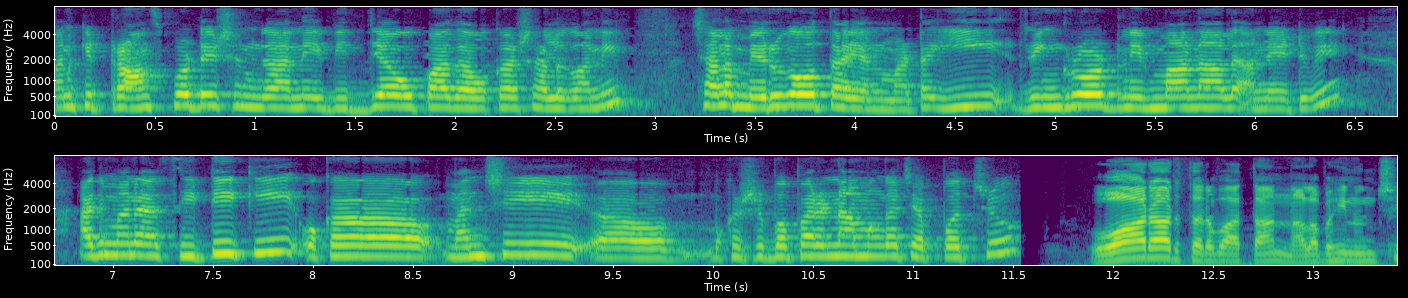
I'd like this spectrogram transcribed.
మనకి ట్రాన్స్పోర్టేషన్ కానీ విద్యా ఉపాధి అవకాశాలు కానీ చాలా మెరుగవుతాయి అన్నమాట. ఈ రింగ్ రోడ్ నిర్మాణాలు అనేటివి. అది మన సిటీకి ఒక మంచి ఒక శుభ పరిణామంగా చెప్పొచ్చు. ఓఆర్ఆర్ తర్వాత నలభై నుంచి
